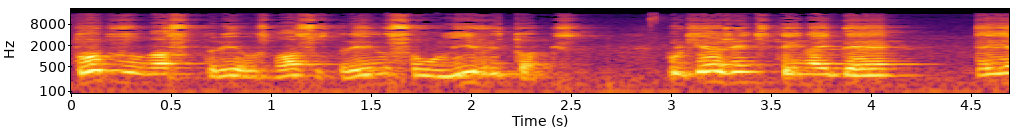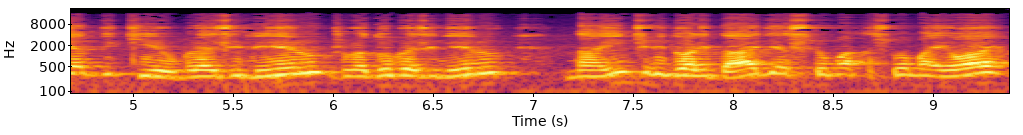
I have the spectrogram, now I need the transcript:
Todos os nossos, treinos, os nossos treinos são livre toques. Porque a gente tem na ideia de que o brasileiro, o jogador brasileiro, na individualidade, é a sua, a sua maior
